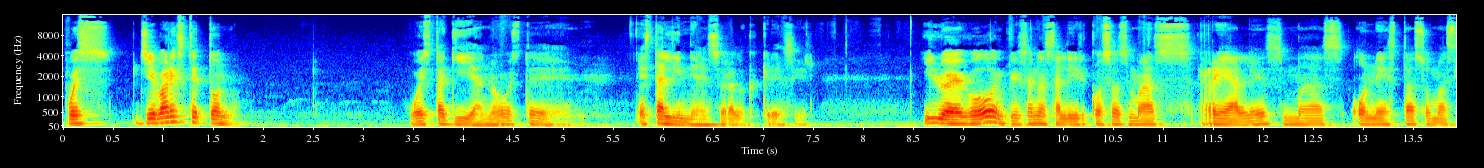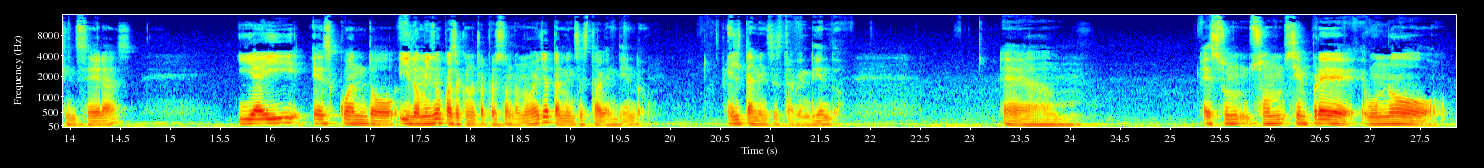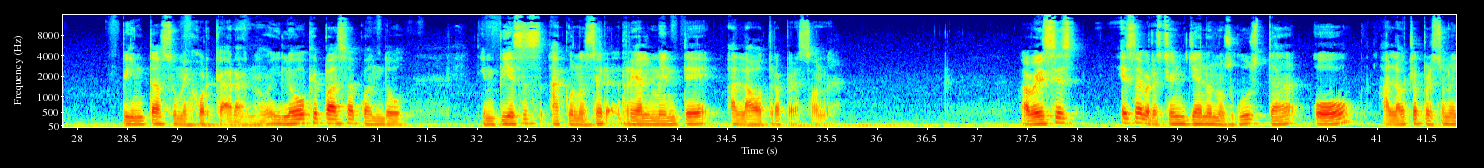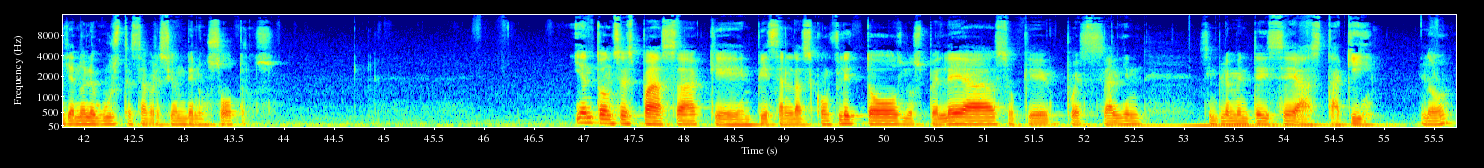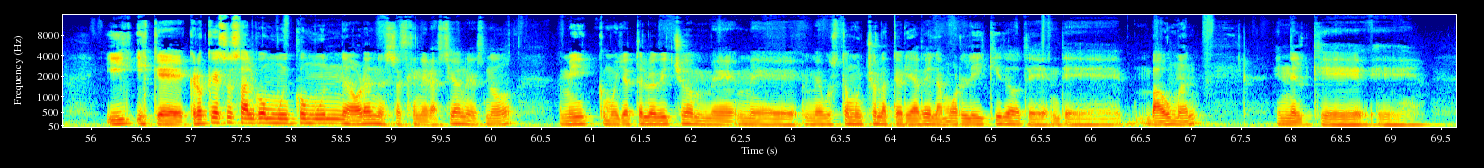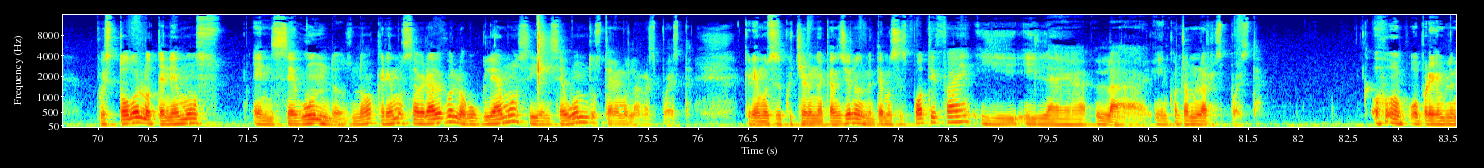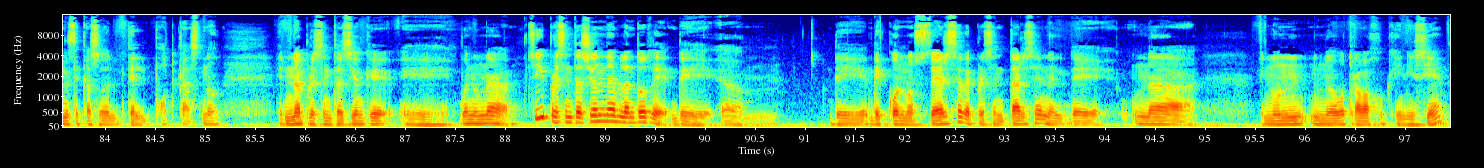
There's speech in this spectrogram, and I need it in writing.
pues, llevar este tono o esta guía, ¿no? Este, esta línea, eso era lo que quería decir. Y luego empiezan a salir cosas más reales, más honestas o más sinceras. Y ahí es cuando... Y lo mismo pasa con otra persona, ¿no? Ella también se está vendiendo. Él también se está vendiendo. Em, es un... Son... Siempre uno pinta su mejor cara, ¿no? Y luego, ¿qué pasa cuando empiezas a conocer realmente a la otra persona? A veces esa versión ya no nos gusta o a la otra persona ya no le gusta esa versión de nosotros. Y entonces pasa que empiezan los conflictos, los peleas o que pues alguien simplemente dice hasta aquí, ¿no? Y, y, que creo que eso es algo muy común ahora en nuestras generaciones, ¿no? A mí, como ya te lo he dicho, me, me, me gusta mucho la teoría del amor líquido de, de Bauman en el que eh, pues todo lo tenemos en segundos, ¿no? Queremos saber algo, lo googleamos y en segundos tenemos la respuesta. Queremos escuchar una canción, nos metemos a Spotify y, la, la, encontramos la respuesta. O, por ejemplo en este caso del, podcast, ¿no? En una presentación que, eh, bueno, una, sí, presentación hablando de, de, de, de, conocerse, de presentarse en, el, de una, en un nuevo trabajo que inicié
